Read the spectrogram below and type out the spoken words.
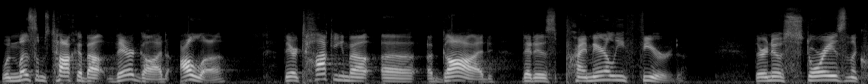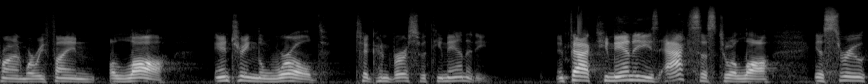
When Muslims talk about their God, Allah, they're talking about a, a God that is primarily feared. There are no stories in the Quran where we find Allah entering the world to converse with humanity. In fact, humanity's access to Allah is through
